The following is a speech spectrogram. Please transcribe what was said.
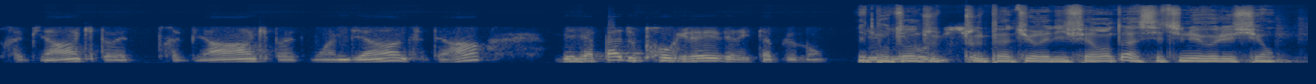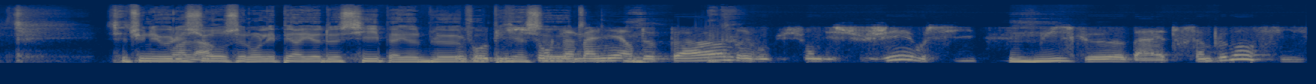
très bien, qui peuvent être très bien, qui peuvent être moins bien, etc. Mais il n'y a pas de progrès véritablement. Et pourtant, toute, peinture est différente. Ah, c'est une évolution. C'est une évolution selon les périodes aussi, période bleue pour Picasso. Évolution de la manière de peindre, évolution des sujets aussi, mhm. puisque bah, tout simplement, si,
